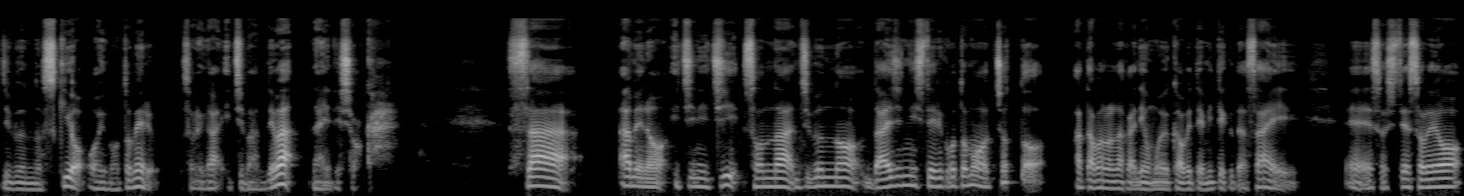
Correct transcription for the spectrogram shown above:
自分の好きを追い求める。それが一番ではないでしょうか。さあ、雨の一日、そんな自分の大事にしていることもちょっと頭の中に思い浮かべてみてください。えー、そしてそれを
